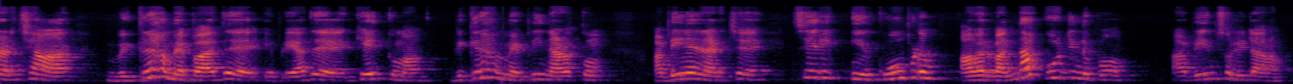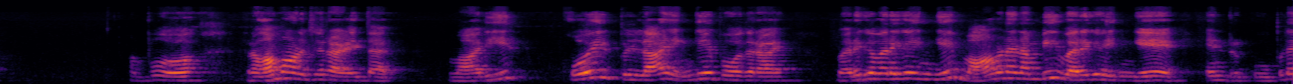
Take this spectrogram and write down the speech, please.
நினைச்சான்? விக்கிரகம் எப்பாவது எப்படியாவது கேட்குமா? விக்கிரகம் எப்படி நடக்கும்? அப்படின்னு நினைச்சு சரி நீ கூப்பிடும். அவர் வந்தா கூட்டிட்டு போ அப்படின்னு சொல்லிட்டாராம். அப்போ ராமானுஜர் அழைத்தார். வாரீர் கோயில் பிள்ளா எங்கே போதராய் வருக வருக இங்கே. வாமன நம்பி வருக இங்கே என்று கூப்பிட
